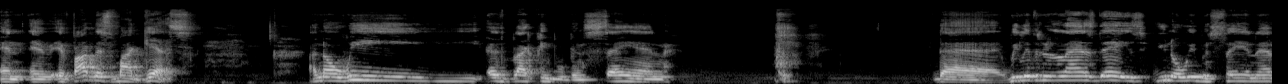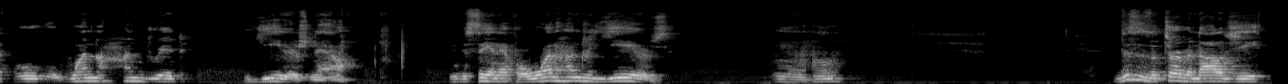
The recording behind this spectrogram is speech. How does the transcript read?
And, and if I miss my guess, I know we as black people been saying that we live in the last days. You know, we've been saying that for over 100 years now. We've been saying that for 100 years. Mm-hmm. This is a terminology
